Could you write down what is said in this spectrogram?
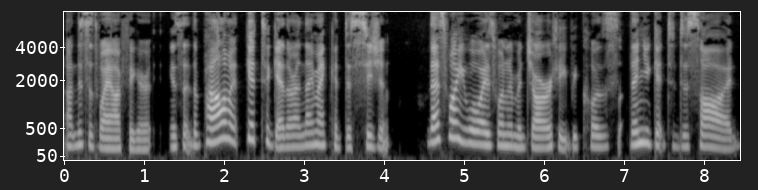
uh, this is the way I figure it is that the Parliament get together and they make a decision. That's why you always want a majority because then you get to decide,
